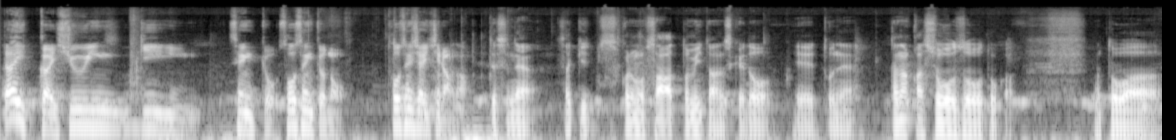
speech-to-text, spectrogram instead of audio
第1回衆院議員選挙、総選挙の当選者一覧。ですね。さっきこれもさーっと見たんですけど、えっ、とね、田中正造とか、あとは、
